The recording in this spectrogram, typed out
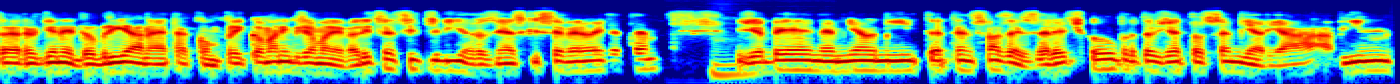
té rodiny dobrý a ne tak komplikovaný, protože on je velice citlivý, hrozně hezky se věnuje dětem, hmm. že by neměl mít ten svazek s herečkou, protože to jsem měl já a vím,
